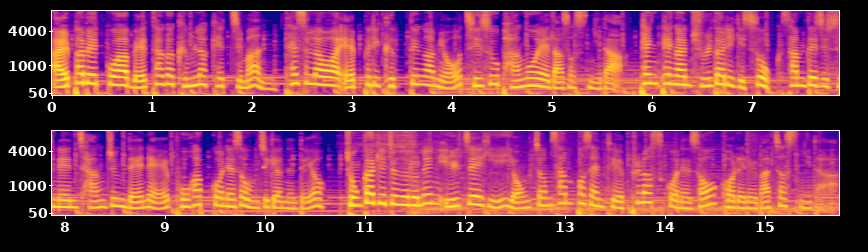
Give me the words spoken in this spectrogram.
알파벳과 메타가 급락했지만 테슬라와 애플이 급등하며 지수 방어에 나섰습니다. 팽팽한 줄다리기 속 3대 지수는 장중 내내 보합권에서 움직였는데요. 종가 기준으로는 일제히 0.3%의 플러스권에서 거래를 마쳤습니다.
